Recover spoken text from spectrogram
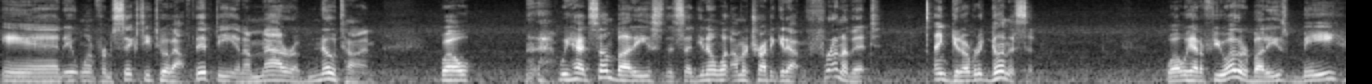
and it went from 60 to about 50 in a matter of no time. Well, we had some buddies that said, you know what, I'm going to try to get out in front of it and get over to Gunnison. Well, we had a few other buddies, me,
